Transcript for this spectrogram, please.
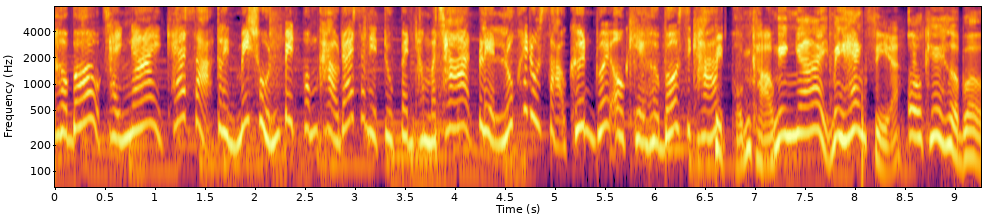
เฮอร์เบิลใช้ง่ายแค่สระกลิ่นไม่ฉุน ปิดผมขาวได้สนิทดูเป็นธรรมชาติ เปลี่ยนลุคให้ดูสาวขึ้นด้วยโอเคเฮอร์เบิลสิคะปิดผมขาวง่ายๆ ไม่แห้งเสียโอเคเฮอร์เบิล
